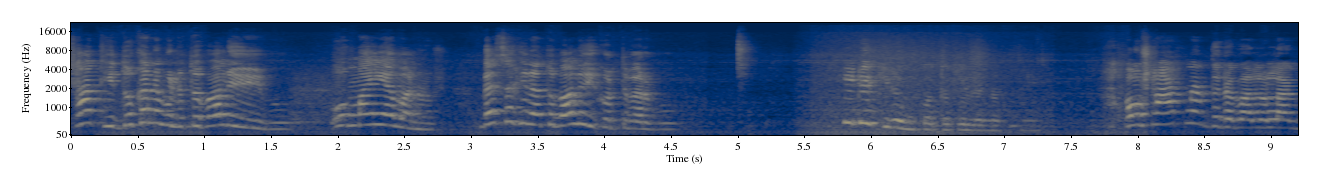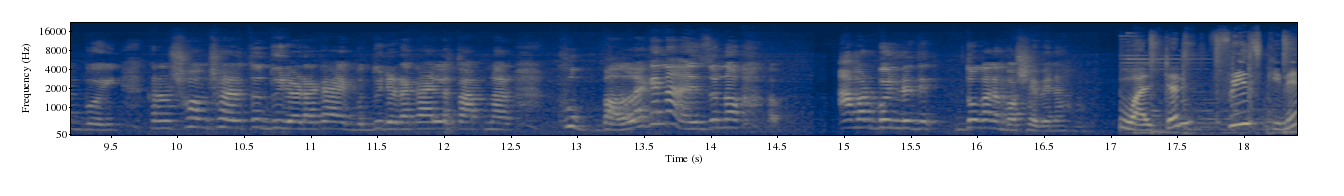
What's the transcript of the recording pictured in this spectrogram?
সাথী দোকানে বলে তো ভালোই হইব। ও মাইয়া মানুষ বেচা কিনা তো ভালোই করতে পারব। এটা কীরকম কথা বললেন আপনি? অবশ্য এটা ভালো লাগবেই। কারণ সংসারে তো দুইটা টাকা আইব দুইটা টাকা আইলে তো আপনার খুব ভালো লাগে না এই জন্য আমার বোনের দোকানে বসাবে না ওয়ালটন ফ্রিজ কিনে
